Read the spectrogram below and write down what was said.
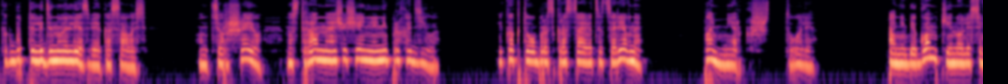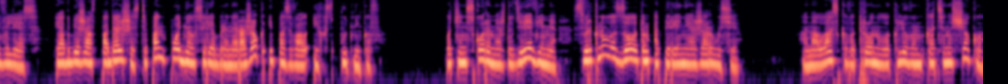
как будто ледяное лезвие касалось. Он тер шею, но странное ощущение не проходило. И как-то образ красавицы-царевны померк, что ли. Они бегом кинулись в лес, и, отбежав подальше, Степан поднял серебряный рожок и позвал их спутников. Очень скоро между деревьями сверкнуло золотом оперение Жаруси. Она ласково тронула клювом Катину щеку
